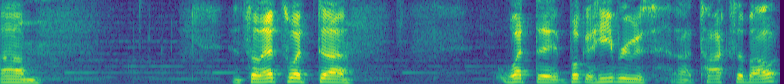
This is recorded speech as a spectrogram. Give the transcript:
Um, and so that's what uh, what the book of Hebrews uh, talks about.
